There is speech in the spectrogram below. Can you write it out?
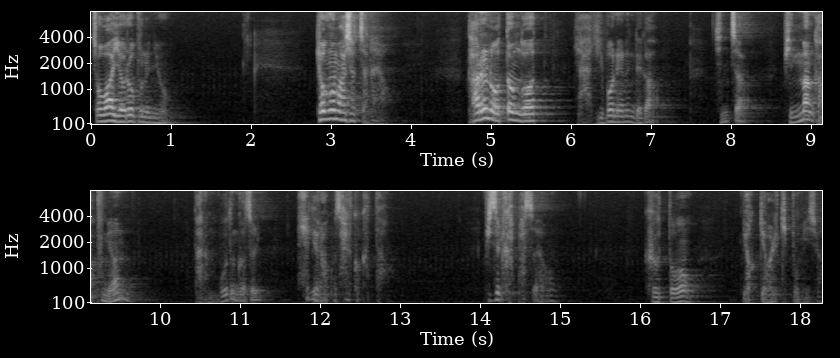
저와 여러분은요. 경험하셨잖아요. 다른 어떤 것, 야, 이번에는 내가 진짜 빚만 갚으면 나는 모든 것을 해결하고 살 것 같다. 빚을 갚았어요. 그것도 몇 개월 기쁨이죠.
